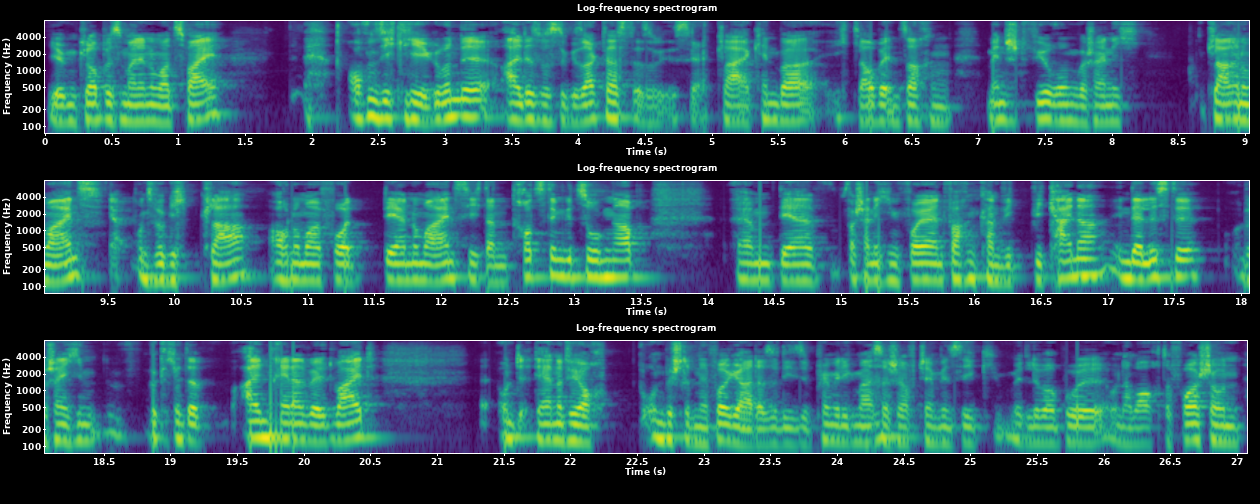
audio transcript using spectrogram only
Jürgen Klopp ist meine Nummer zwei Offensichtliche Gründe, all das, was du gesagt hast, also ist ja klar erkennbar. Ich glaube, in Sachen Menschenführung wahrscheinlich klare Nummer eins Ja. Und wirklich klar, auch nochmal vor der Nummer eins die ich dann trotzdem gezogen habe, ähm, der wahrscheinlich ein Feuer entfachen kann, wie, wie keiner in der Liste und wahrscheinlich in, wirklich unter allen Trainern weltweit und der natürlich auch unbestrittene Erfolge hat. Also diese Premier League Meisterschaft, Champions League mit Liverpool und aber auch davor schon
